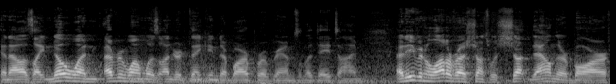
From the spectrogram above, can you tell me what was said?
And I was like, no one, everyone was underthinking their bar programs in the daytime, and even a lot of restaurants would shut down their bar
